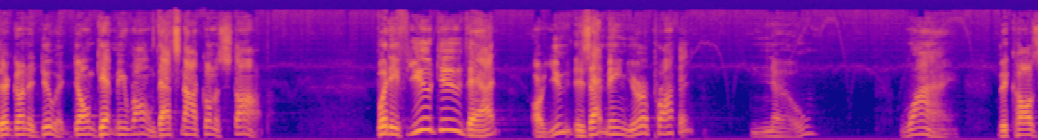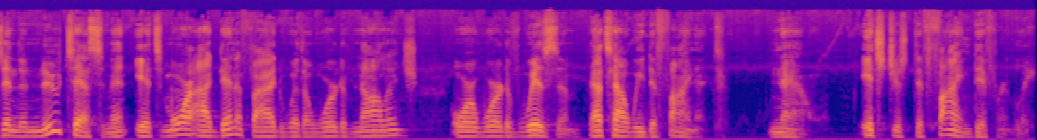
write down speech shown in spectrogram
They're going to do it. Don't get me wrong, that's not going to stop. But if you do that, are you does that mean you're a prophet? No. Why? Because in the New Testament, it's more identified with a word of knowledge or a word of wisdom. That's how we define it now. It's just defined differently.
